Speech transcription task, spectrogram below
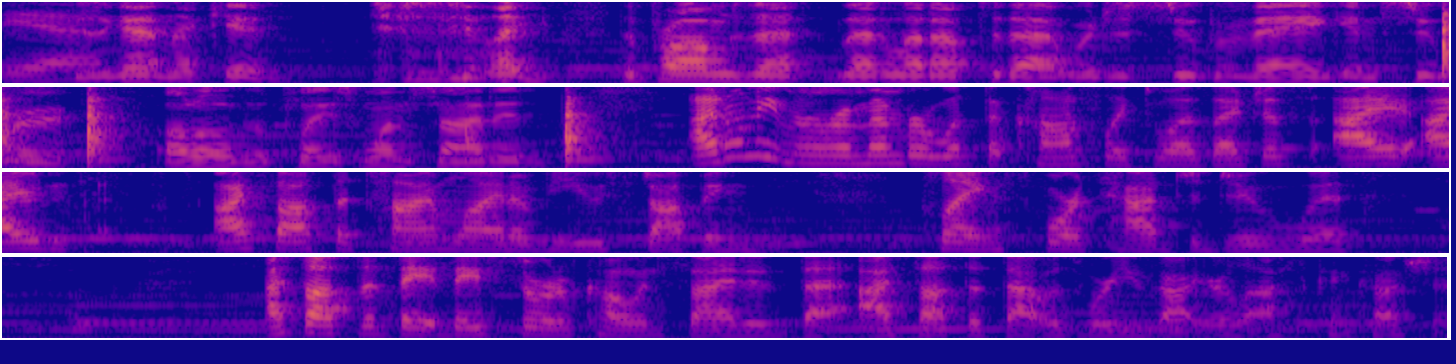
Yeah. Because again, that kid, just like the problems that that led up to that were just super vague and super all over the place, one sided. I don't even remember what the conflict was. I just I I I thought the timeline of you stopping playing sports had to do with I thought that they they sort of coincided that I thought that that was where you got your last concussion.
